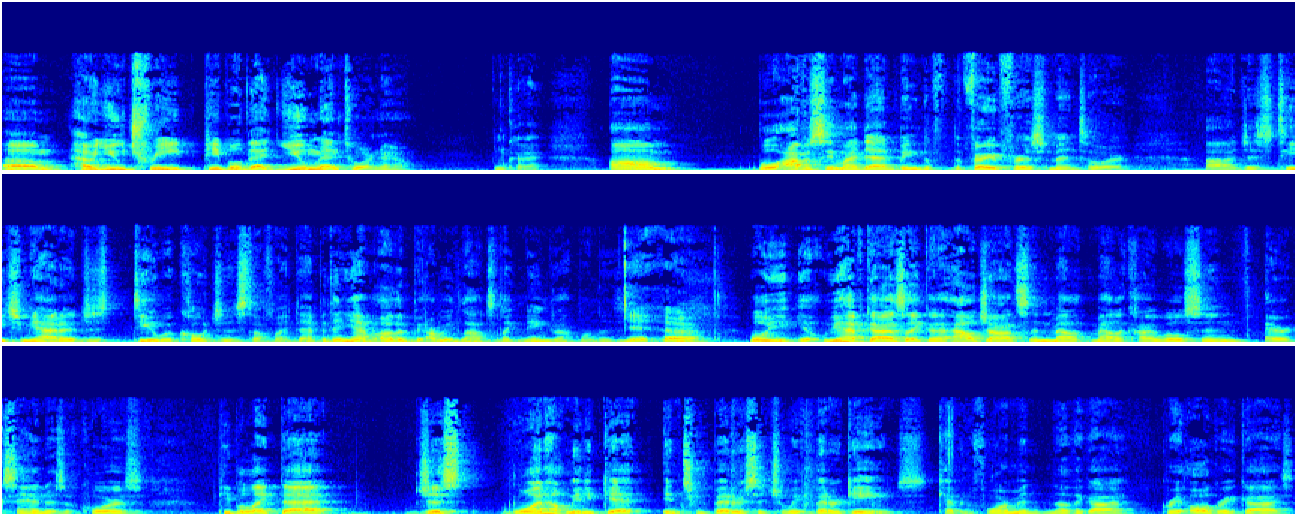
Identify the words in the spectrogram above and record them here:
um, how you treat people that you mentor now. Okay. Um, well, obviously, my dad being the, the very first mentor, uh, just teaching me how to just deal with coaching and stuff like that. But then you have other. Are we allowed to like name drop on this? Yeah. Well, you, you, we have guys like uh, Al Johnson, Mal- Malachi Wilson, Eric Sanders, of course. People like that. Just one helped me to get into better situate, better games. Kevin Foreman, another guy, great, all great guys.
